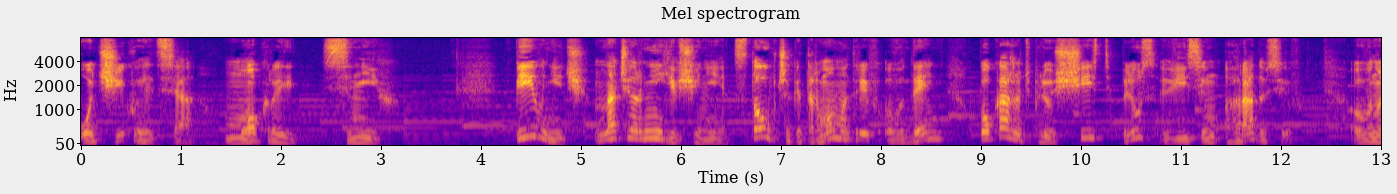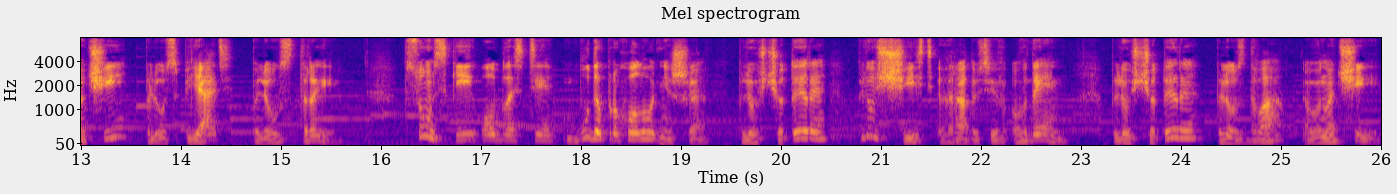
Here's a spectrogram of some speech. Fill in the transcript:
очікується мокрий сніг. Північ на Чернігівщині стовпчики термометрів в день покажуть плюс 6 плюс 8 градусів, вночі плюс 5 плюс 3. В Сумській області буде прохолодніше плюс 4 плюс 6 градусів в день, плюс 4 плюс 2 вночі.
